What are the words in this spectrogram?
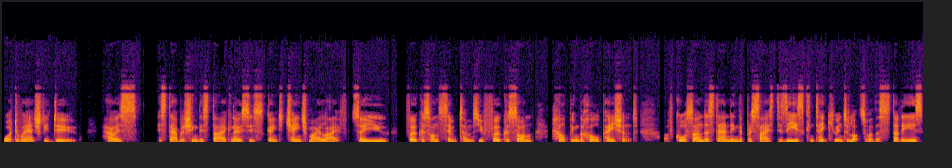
What do I actually do? How is establishing this diagnosis going to change my life? So you focus on symptoms, you focus on helping the whole patient. Of course, understanding the precise disease can take you into lots of other studies,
